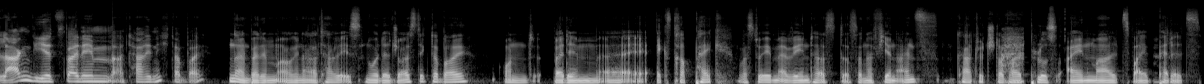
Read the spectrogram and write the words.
Lagen die jetzt bei dem Atari nicht dabei? Nein, bei dem Original Atari ist nur der Joystick dabei und bei dem äh, extra Pack, was du eben erwähnt hast, da ist eine 4 in 1 Cartridge dabei plus einmal zwei Pedals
